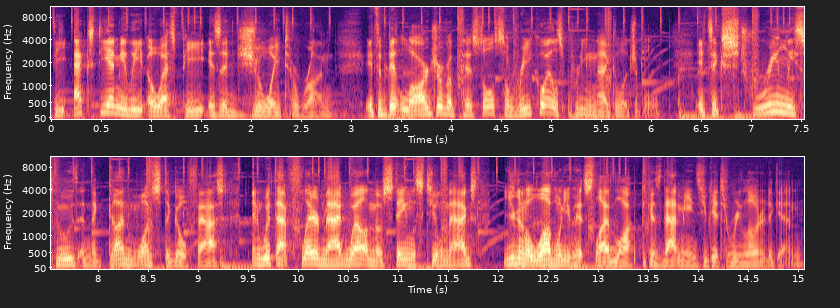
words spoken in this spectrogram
the XDM Elite OSP is a joy to run. It's a bit larger of a pistol, so recoil is pretty negligible. It's extremely smooth and the gun wants to go fast, and with that flared magwell and those stainless steel mags, you're gonna love when you hit slide lock because that means you get to reload it again.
